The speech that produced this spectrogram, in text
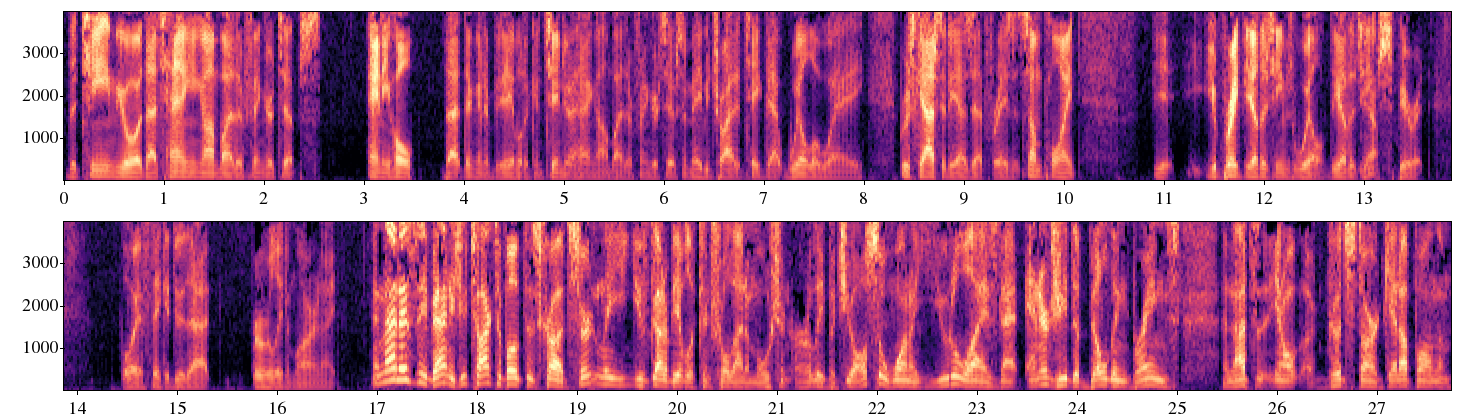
the team your that's hanging on by their fingertips any hope that they're going to be able to continue to hang on by their fingertips and maybe try to take that will away. Bruce Cassidy has that phrase. At some point, you, you break the other team's will, the other team's Yeah. spirit. Boy, if they could do that early tomorrow night. And that is the advantage. You talked about this crowd. Certainly, you've got to be able to control that emotion early, but you also want to utilize that energy the building brings. And that's, you know, a good start. Get up on them.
